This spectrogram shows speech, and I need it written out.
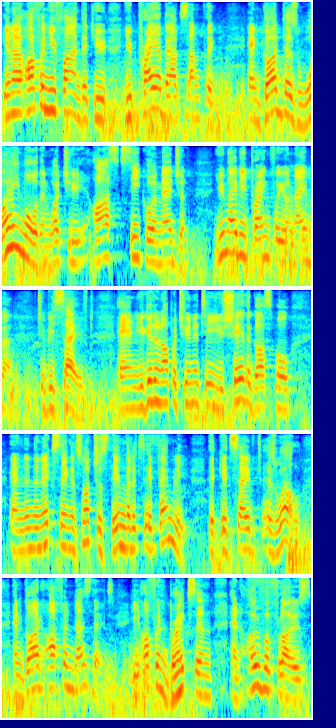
You know, often you find that you, you pray about something and God does way more than what you ask, seek, or imagine. You may be praying for your neighbor to be saved and you get an opportunity, you share the gospel, and then the next thing, it's not just them, but it's their family that gets saved as well. And God often does that. He often breaks in and overflows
